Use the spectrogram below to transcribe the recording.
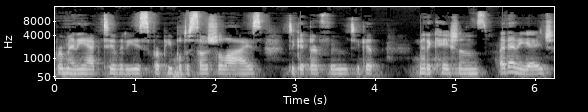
for many activities for people to socialize, to get their food, to get medications at any age.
